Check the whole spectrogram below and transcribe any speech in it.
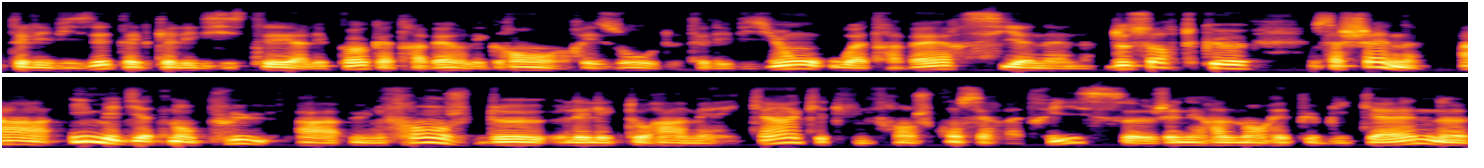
télévisée telle qu'elle existait à l'époque à travers les grands réseaux de télévision ou à travers CNN. De sorte que sa chaîne a immédiatement plu à une frange de l'électorat américain, qui est une frange conservatrice, généralement républicaine,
